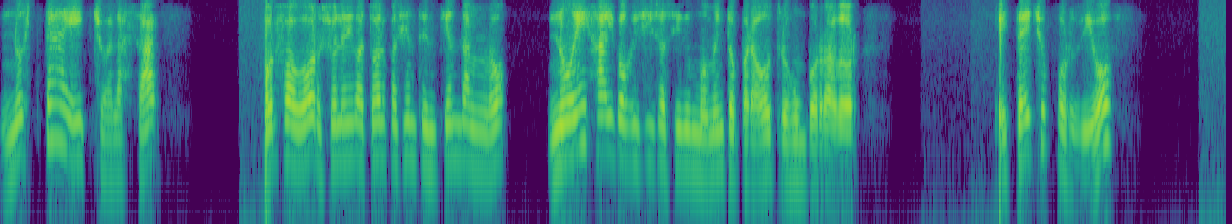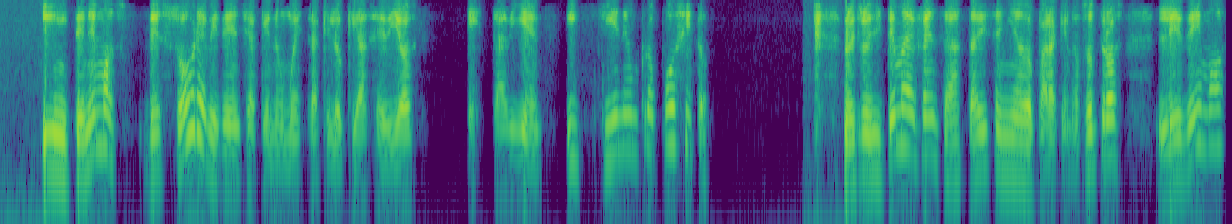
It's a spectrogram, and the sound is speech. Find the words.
no está hecho al azar. Por favor, yo le digo a todos los pacientes, entiéndanlo, no es algo que se hizo así de un momento para otro, es un borrador. Está hecho por Dios. Y tenemos de sobra evidencia que nos muestra que lo que hace Dios está bien y tiene un propósito. Nuestro sistema de defensa está diseñado para que nosotros le demos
